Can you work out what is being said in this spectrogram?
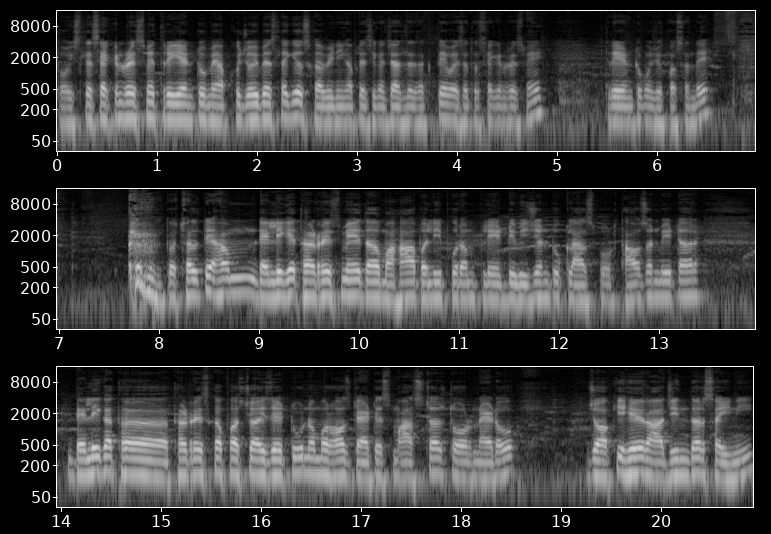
तो इसलिए सेकंड रेस में थ्री एंड टू में आपको जो भी बेस्ट लगे, उसका विनिंग आप प्लेसिंग का चांस ले सकते हैं। वैसे तो सेकंड रेस में थ्री एंड टू मुझे पसंद है। तो चलते हम दिल्ली के थर्ड रेस में the Mahabalipuram plate division two class four thousand metre Delhi का थर्ड रेस का फ़र्स्ट चॉइस है two number horse that is Master Tornado jockey है राजिंदर सैनी।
